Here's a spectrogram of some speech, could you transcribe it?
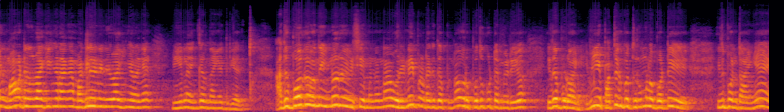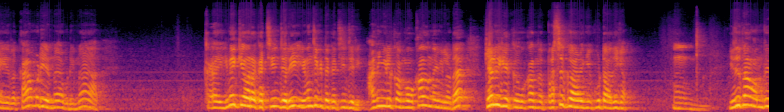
எங்கள் மாவட்ட நிர்வாகிங்கிறாங்க மகளிர் நிர்வாகிங்கிறாங்க. இவங்கெல்லாம் எங்கே இருந்தாங்க தெரியாது. அது போக வந்து இன்னொரு விஷயம் என்னென்னா ஒரு இணைப்பு நடக்குது அப்படின்னா ஒரு பொதுக்கூட்ட மேடையோ இதை போடுவாங்க. இவங்க பத்துக்கு பத்து ரூமில் போட்டு இது பண்ணிட்டாங்க. இதில் காமெடி என்ன அப்படின்னா க இணைக்க வர கட்சியும் சரி இணைஞ்சுக்கிட்ட கட்சியும் சரி அவங்களுக்கு அங்கே உட்காந்துருந்தவங்களோட கேள்வி கேட்க உட்காந்த ப்ரெஸ்ஸுக்கு அவங்க கூட்டம் அதிகம். இதுதான் வந்து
